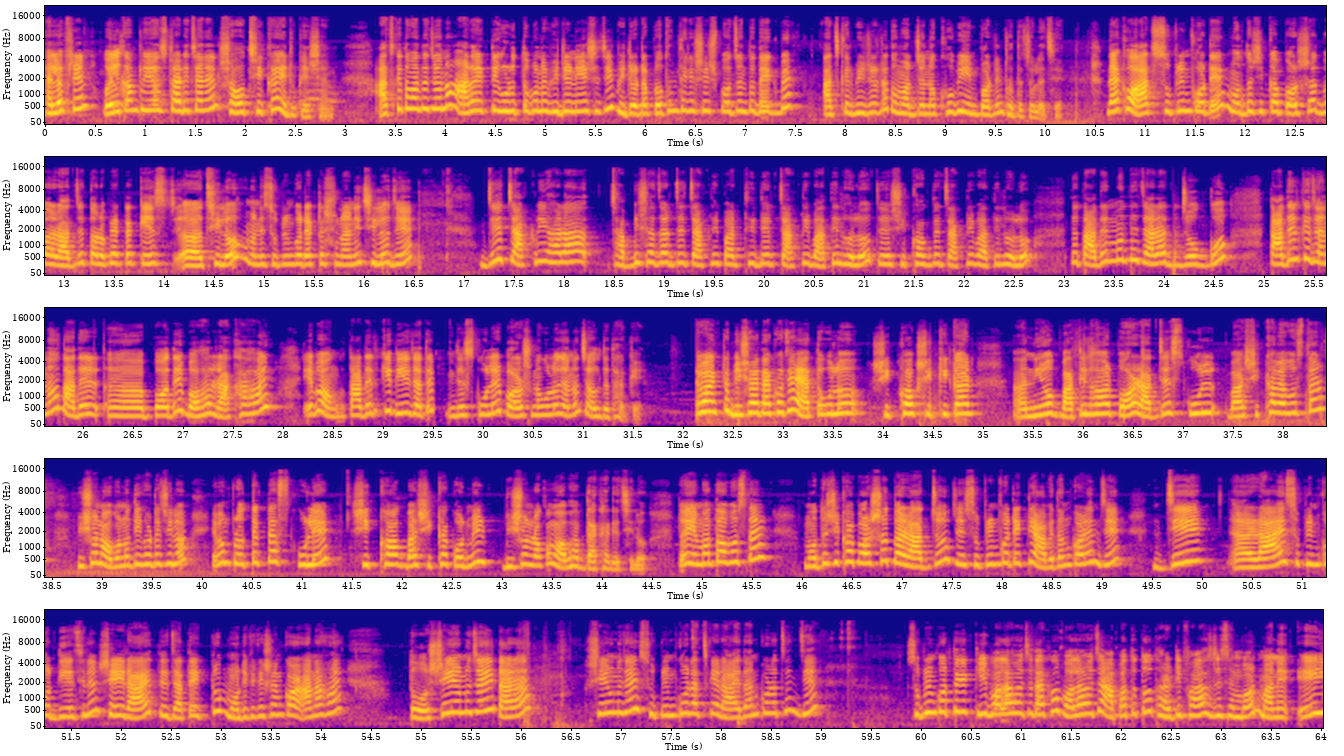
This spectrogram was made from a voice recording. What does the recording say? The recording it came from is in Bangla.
Hello friend welcome to year study channel সহজ শিক্ষা এডুকেশন আজকে তোমাদের জন্য আরও একটি গুরুত্বপূর্ণ ভিডিও নিয়ে এসেছি। ভিডিওটা প্রথম থেকে শেষ পর্যন্ত দেখবে। আজকের ভিডিওটা তোমার জন্য খুবই ইম্পর্টেন্ট হতে চলেছে। দেখো, আজ সুপ্রিম কোর্টে মধ্যশিক্ষা পর্ষদ বা রাজ্যের তরফে একটা কেস ছিল। মানে সুপ্রিম কোর্টে একটা শুনানি ছিল যে যে চাকরি হারা ছাব্বিশ হাজার যে চাকরি প্রার্থীদের চাকরি বাতিল হলো, যে শিক্ষকদের চাকরি বাতিল হলো, তো তাদের মধ্যে যারা যোগ্য, তাদেরকে যেন তাদের পদে বহাল রাখা হয় এবং তাদেরকে দিয়ে যাতে যে স্কুলের পড়াশোনাগুলো যেন চলতে থাকে। এবং একটা বিষয় দেখো যে এতগুলো শিক্ষক, শিক্ষিকার নিয়োগ বাতিল হওয়ার পর রাজ্যের স্কুল বা শিক্ষা ব্যবস্থার ভীষণ অবনতি ঘটেছিল এবং প্রত্যেকটা স্কুলে শিক্ষক বা শিক্ষাকর্মীর ভীষণ রকম অভাব দেখা গেছিল। তো এই মতো অবস্থায় মধ্যশিক্ষা পর্ষদ বা রাজ্য যে সুপ্রিম কোর্টে একটি আবেদন করেন যে যে রায় সুপ্রিম কোর্ট দিয়েছিলেন, সেই রায়তে যাতে একটু মডিফিকেশন আনা হয়। তো সেই অনুযায়ী তারা, সেই অনুযায়ী সুপ্রিম কোর্ট আজকে রায় দান করেছেন যে, সুপ্রিম কোর্ট থেকে কি বলা হয়েছে দেখো, বলা হয়েছে আপাতত থার্টি ফার্স্ট ডিসেম্বর মানে এই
